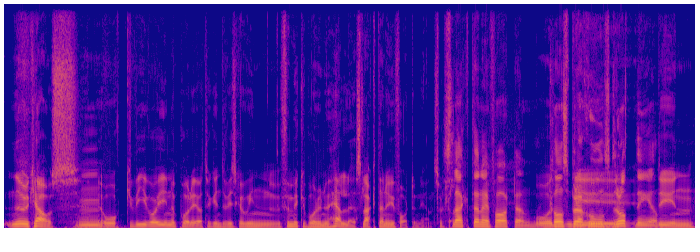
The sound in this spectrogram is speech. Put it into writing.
Nu är det kaos. Mm. Och vi var ju inne på det, jag tycker inte vi ska gå in för mycket på det nu heller. Slaktarna är ju i farten igen såklart. Slaktarna i farten. Och Konspirationsdrottningen. Det, det är ju en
